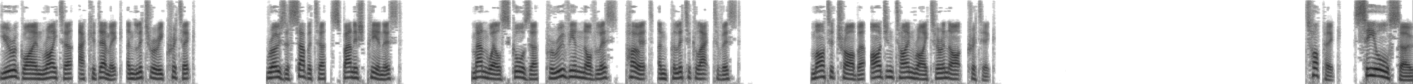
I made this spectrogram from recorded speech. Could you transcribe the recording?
Uruguayan writer, academic, and literary critic. Rosa Sabater, Spanish pianist. Manuel Scorza, Peruvian novelist, poet, and political activist. Marta Traba, Argentine writer and art critic. Topic. See also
